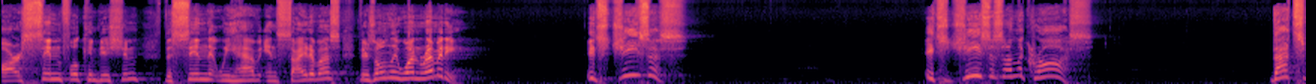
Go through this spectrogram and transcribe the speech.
our sinful condition, the sin that we have inside of us, there's only one remedy it's Jesus. It's Jesus on the cross. That's,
